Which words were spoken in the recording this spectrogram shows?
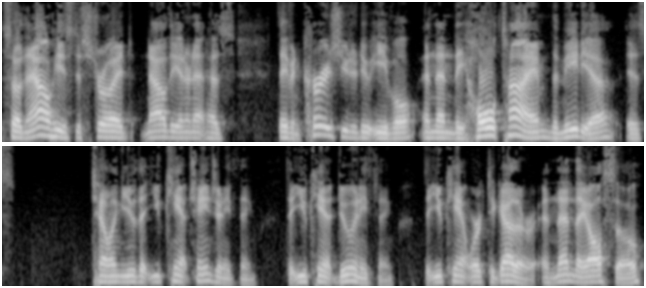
So now he's destroyed. Now the internet has they've encouraged you to do evil, and then the whole time the media is telling you that you can't change anything, that you can't do anything, that you can't work together, and then they also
